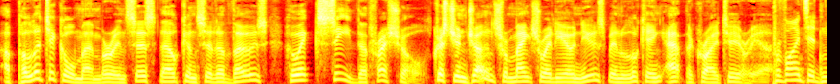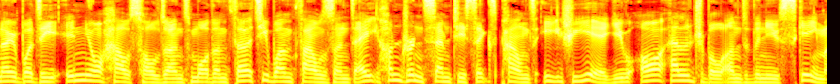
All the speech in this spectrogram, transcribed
a political member insists they'll consider those who exceed the threshold. Christian Jones from Manx Radio News been looking at the criteria. Provided nobody in your household earns more than £31,876 each year, you are eligible under the new scheme.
